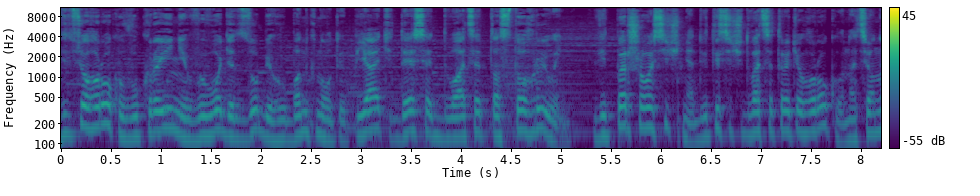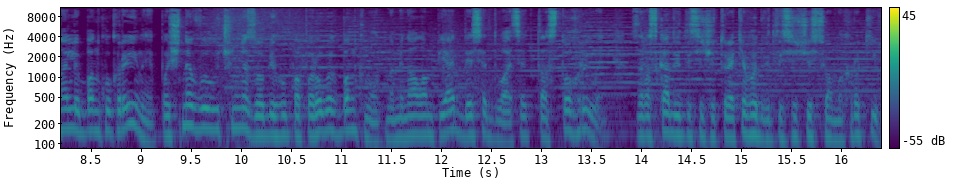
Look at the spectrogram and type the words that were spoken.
Від цього року в Україні виводять з обігу банкноти 5, 10, 20 та 100 гривень. Від 1 січня 2023 року Національний банк України почне вилучення з обігу паперових банкнот номіналом 5, 10, 20 та 100 гривень зразка 2003-2007 років.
